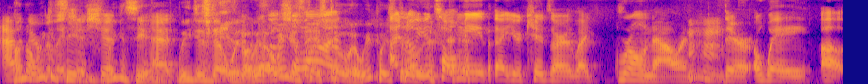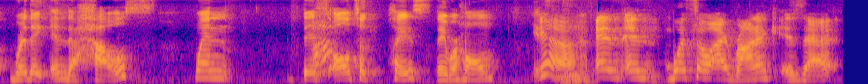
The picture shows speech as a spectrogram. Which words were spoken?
out Oh of no, their we can see it. We can see it. at- we just dealt with it. We, know, we just pushed Siobhan, through it. We pushed through it. I through know it. you told me that your kids are like grown now and Mm-hmm. they're away. Uh, were they in the house when this all took place? They were home. yeah, mm-hmm. and and what's so ironic is that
